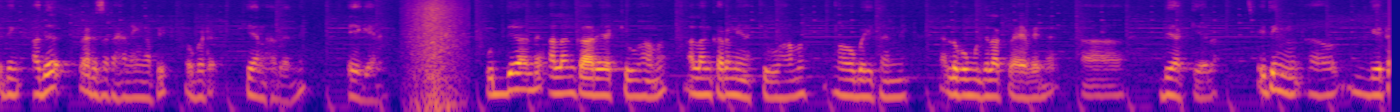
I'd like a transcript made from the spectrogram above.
ඉතින් අද වැඩසටහනෙන් අපි ඔබට කියන්න හදන්නේ ඒ ගැන. උද්‍යාන අලංකාරයක් කිව්හම අලංකරණයක් කිව්හම ඔබ හිතන්නේ ලොකු මුදලක් වැෑවෙන දෙයක් කියලා. ඉතින් ගෙට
